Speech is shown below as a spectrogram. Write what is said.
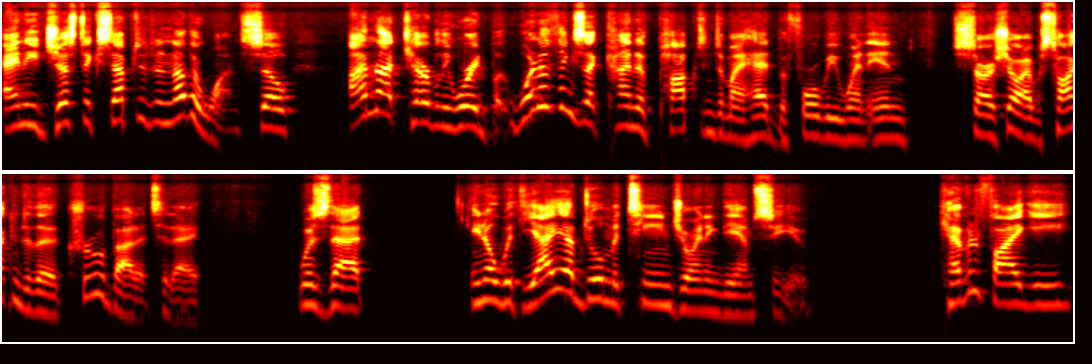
and he just accepted another one. So I'm not terribly worried. But one of the things that kind of popped into my head before we went in to start our show, I was talking to the crew about it today, was that you know with Yahya Abdul Mateen joining the MCU, Kevin Feige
